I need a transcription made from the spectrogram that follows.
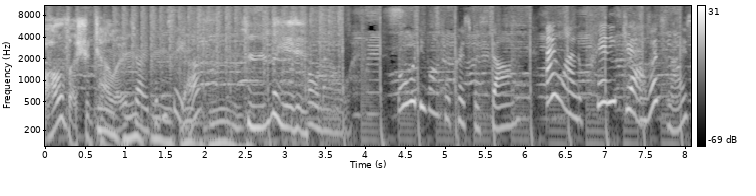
all of us should tell her. Sorry, did you say us? Oh no. What would you want for Christmas, Don? I want a pretty Oh, dress. that's nice.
